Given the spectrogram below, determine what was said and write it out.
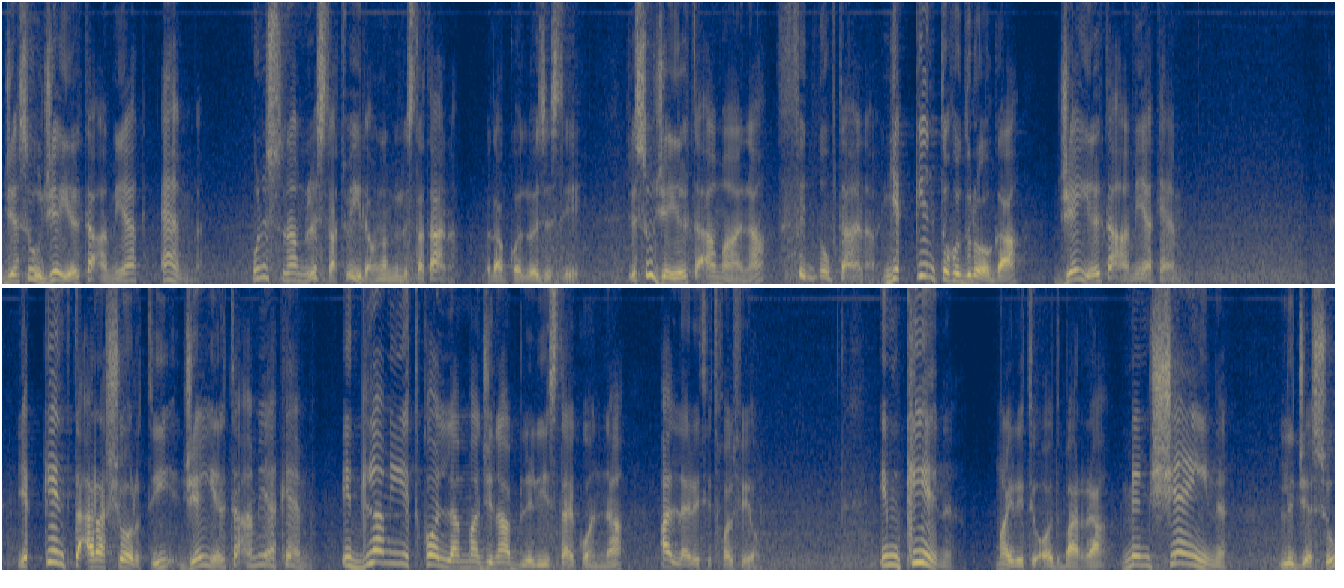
Ġesù ġej jiltaqa' miegħek hemm. U nistgħu nagħmlu lista twila u nagħmlu lista tagħna, madankollu għeżieżtiegħi, Ġesù ġej jiltaqa' magħna fid-dnub tagħna. Jekk int tieħu droga, Ġej jiltaqa' miegħek hemm. Jekk int taqra x-xorti, ġej jiltaqa' miegħek hemm. Id-dlamijiet kollha immaġinabbli li jista' jkollna, Alla jrid jidħol fihom. Imkien ma jrid joqgħod barra, m'hemm xejn li Ġesù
